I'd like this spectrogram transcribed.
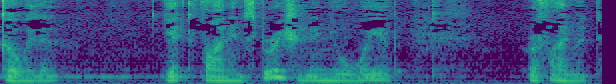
Go within, yet find inspiration in your way of refinement.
